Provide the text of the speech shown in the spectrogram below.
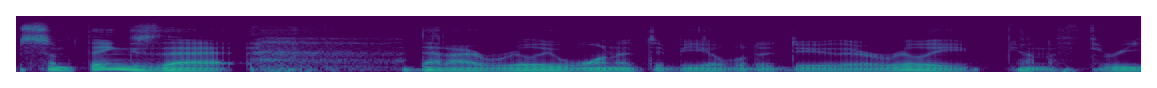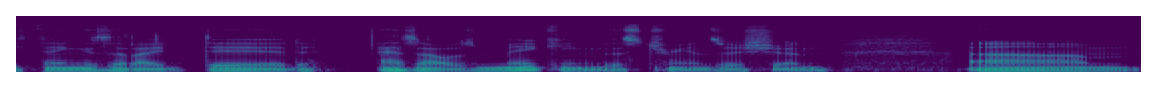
some things that that I really wanted to be able to do. There are really kind of three things that I did as I was making this transition. Um,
